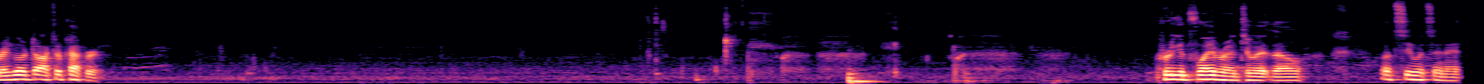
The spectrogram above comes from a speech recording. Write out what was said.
regular Dr. Pepper. Pretty good flavor into it though. Let's see what's in it.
